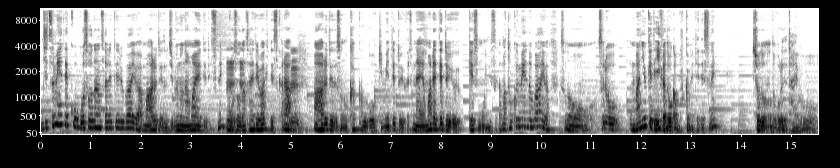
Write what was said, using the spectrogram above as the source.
実名でこうご相談されている場合は、まあ、ある程度自分の名前でですね、うんうんご相談されているわけですから、うん。まあ、ある程度その覚悟を決めてというか悩まれてというケースも多いんですが、まあ、匿名の場合は、その、それを真に受けていいかどうかも含めてですね、初動のところで対応を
